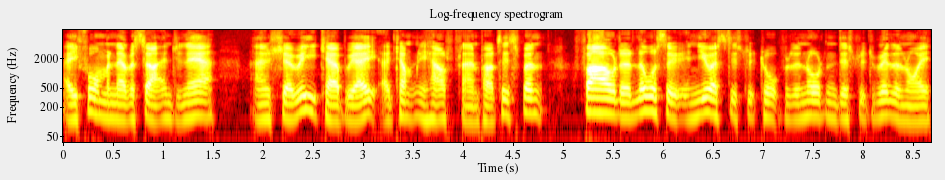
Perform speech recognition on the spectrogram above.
a former Navistar engineer, and Cherie Calbrier, a company house plan participant, filed a lawsuit in U.S. District Court for the Northern District of Illinois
